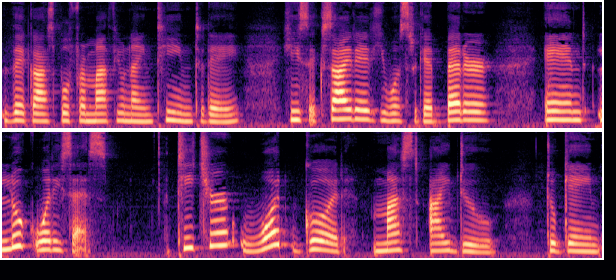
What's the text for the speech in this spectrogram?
the gospel from Matthew 19 today. He's excited, he wants to get better. And look what he says Teacher, what good must I do to gain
